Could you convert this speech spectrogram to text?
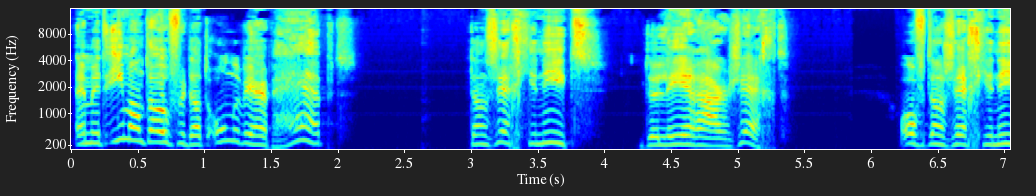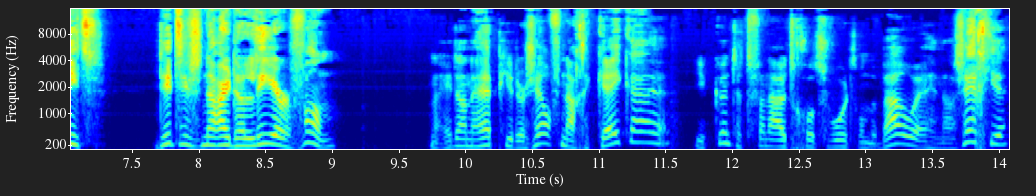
en met iemand over dat onderwerp hebt, dan zeg je niet, de leraar zegt. Of dan zeg je niet, dit is naar de leer van. Nee, dan heb je er zelf naar gekeken. Je kunt het vanuit Gods woord onderbouwen. En dan zeg je,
